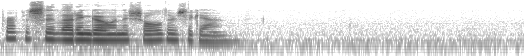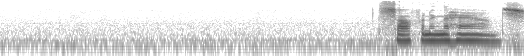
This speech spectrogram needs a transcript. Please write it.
purposely letting go in the shoulders again. Softening the hands.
